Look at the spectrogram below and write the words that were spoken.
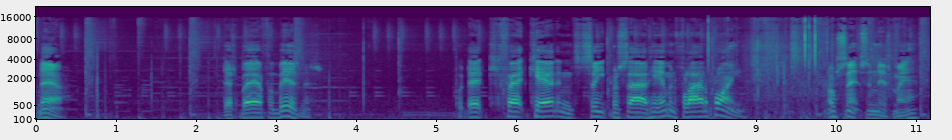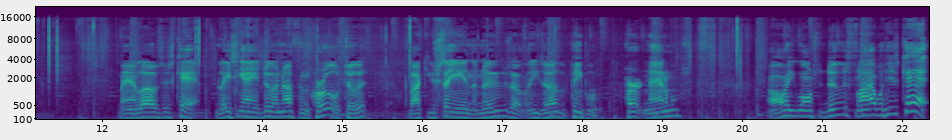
Now, that's bad for business. Put that fat cat in the seat beside him and fly the plane. No sense in this, man. Man loves his cat. At least he ain't doing nothing cruel to it, like you see in the news of these other people hurting animals. All he wants to do is fly with his cat.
